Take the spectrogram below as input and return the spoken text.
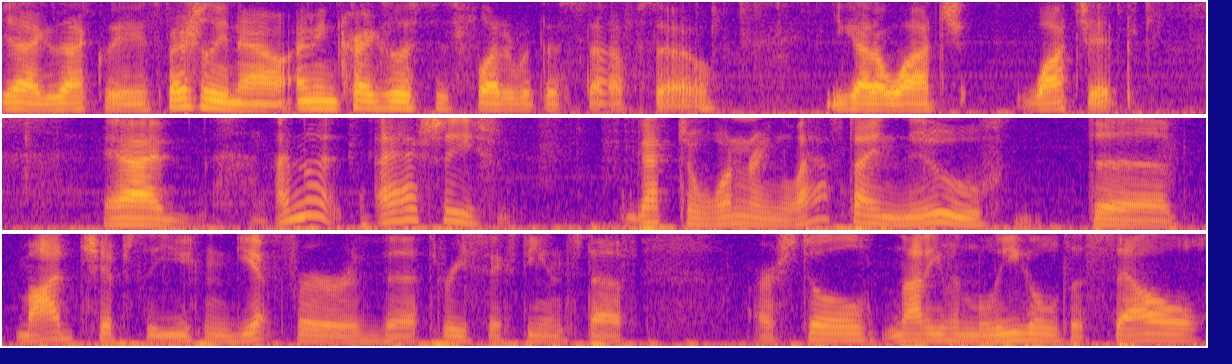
Yeah, exactly. Especially now. I mean, Craigslist is flooded with this stuff, so you gotta watch watch it. Yeah, I, I'm not. I actually got to wondering. Last I knew, the mod chips that you can get for the 360 and stuff are still not even legal to sell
